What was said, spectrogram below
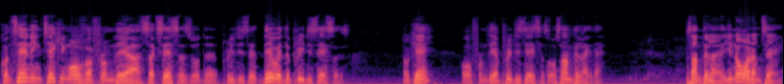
concerning taking over from their successors or the predecessors. They were the predecessors. Okay? Or from their predecessors or something like that. Something like that. You know what I'm saying?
